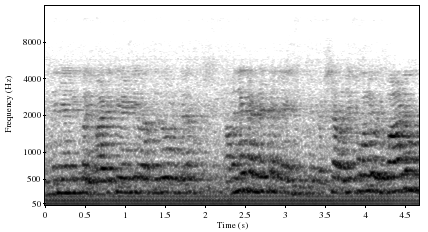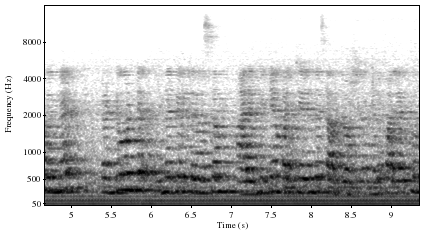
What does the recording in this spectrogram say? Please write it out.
ഇന്ന് ഞാൻ ഈ പരിപാടിക്ക് വേണ്ടി വന്നതുകൊണ്ട് അവനെ കണ്ടിട്ടല്ല എനിക്ക്. പക്ഷെ അവനെ പോലെ ഒരുപാട് മുഖങ്ങൾ കണ്ടുകൊണ്ട് ഇന്നത്തെ ഒരു ദിവസം ആരംഭിക്കാൻ പറ്റിയതിന്റെ സന്തോഷം. നിങ്ങൾ പലർക്കും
